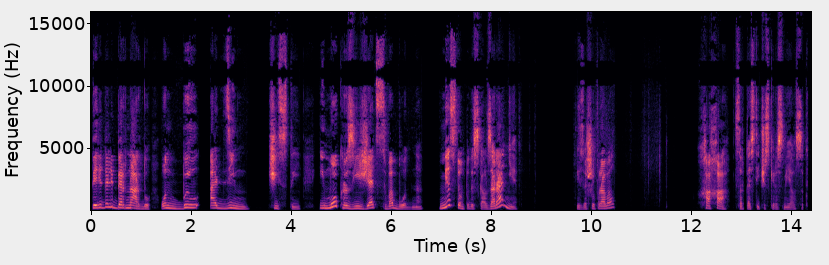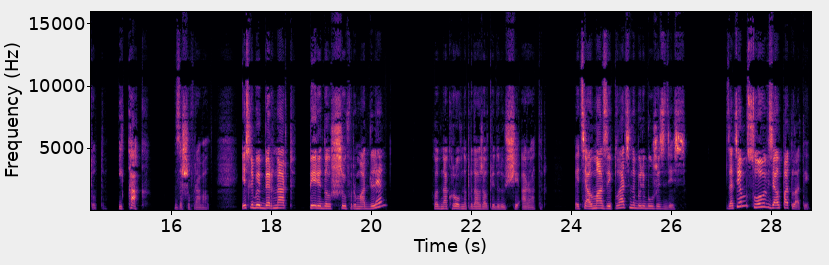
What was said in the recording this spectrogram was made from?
передали Бернарду. Он был один, чистый, и мог разъезжать свободно. Место он подыскал заранее и зашифровал. «Ха-ха!» — саркастически рассмеялся кто-то. «И как?» — зашифровал. «Если бы Бернард передал шифр Мадлен, — хладнокровно продолжал предыдущий оратор, — эти алмазы и платины были бы уже здесь. Затем слово взял Потлатый.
